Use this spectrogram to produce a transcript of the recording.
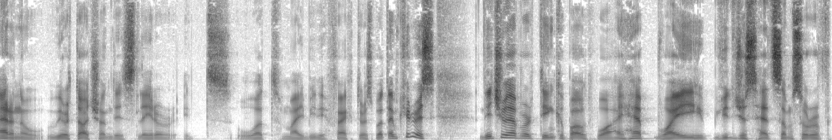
I don't know. We'll touch on this later. It's what might be the factors, but I'm curious. Did you ever think about why have why you just had some sort of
